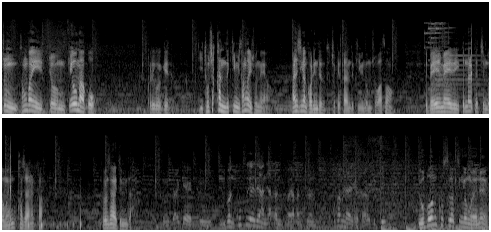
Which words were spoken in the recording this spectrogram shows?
좀 상당히 좀 개운하고 그리고 이게 이 도착한 느낌이 상당히 좋네요. 음, 한 시간 거리인데도 도착했다는 느낌이 너무 좋아서 매일매일이 끝날 때쯤 너무 행복하지 않을까 그런 생각이 듭니다. 좀 짧게 그 이번 코스에 대한 약간 뭐 약간 그런 소감이라 해야 될까요? 느낌? 이번 코스 같은 경우에는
